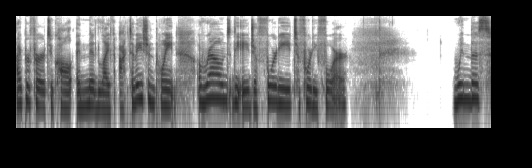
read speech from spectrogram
I prefer to call a midlife activation point around the age of 40 to 44. When this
